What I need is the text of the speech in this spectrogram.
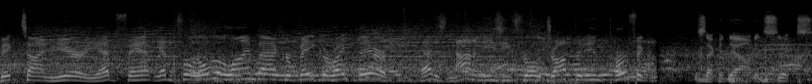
big time here. He had Fant. He had to throw it over the linebacker, Baker, right there. That is not an easy throw. Dropped it in perfectly. Second down and six.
